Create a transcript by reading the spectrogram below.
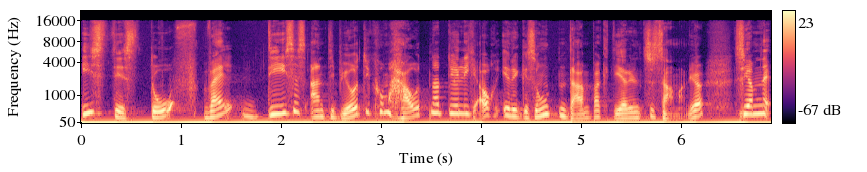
ist es doof, weil dieses Antibiotikum haut natürlich auch Ihre gesunden Darmbakterien zusammen. Ja. Sie haben eine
